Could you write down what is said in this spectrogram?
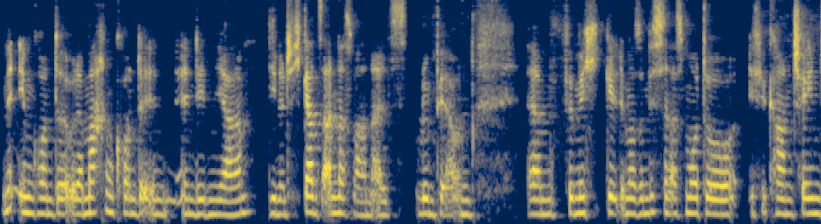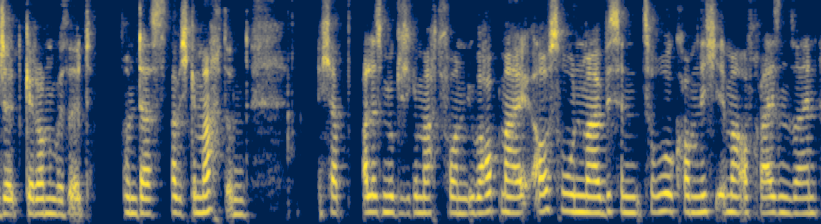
mitnehmen konnte oder machen konnte in, in dem Jahr, die natürlich ganz anders waren als Olympia. Und ähm, für mich gilt immer so ein bisschen das Motto, if you can't change it, get on with it. Und das habe ich gemacht und ich habe alles Mögliche gemacht, von überhaupt mal ausruhen, mal ein bisschen zur Ruhe kommen, nicht immer auf Reisen sein,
